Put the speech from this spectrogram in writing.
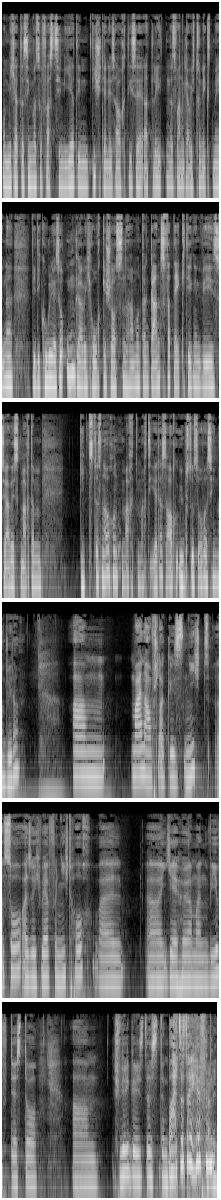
Und mich hat das immer so fasziniert in Tischtennis auch, diese Athleten, das waren glaube ich zunächst Männer, die die Kugel ja so unglaublich hochgeschossen haben und dann ganz verdeckt irgendwie Service gemacht haben. Gibt's das noch und macht, macht ihr das auch? Übst du sowas hin und wieder? Ähm, mein Aufschlag ist nicht so, also ich werfe nicht hoch, weil äh, je höher man wirft, desto ähm, schwieriger ist es, den Ball zu treffen,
